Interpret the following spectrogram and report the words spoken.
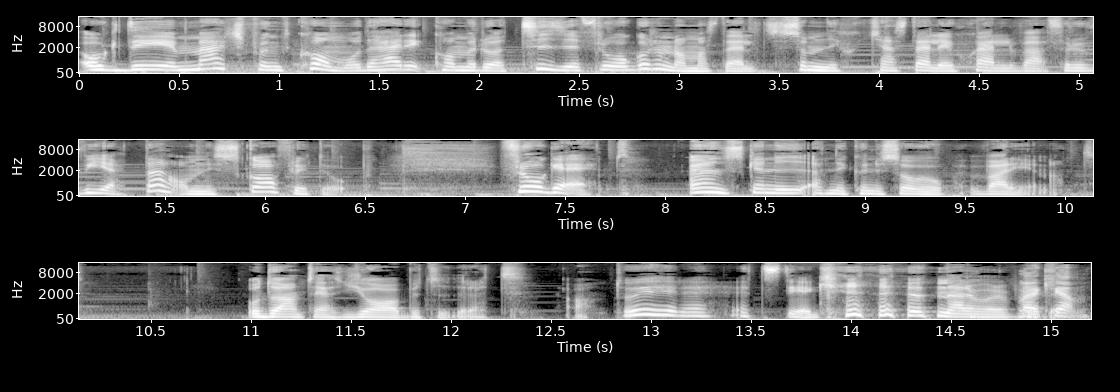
och det är Match.com och det här kommer då 10 frågor som de har ställt som ni kan ställa er själva för att veta om ni ska flytta ihop. Fråga 1. Önskar ni att ni kunde sova ihop varje natt? Och då antar jag att ja betyder att ja, då är det ett steg närmare. Verkligen.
